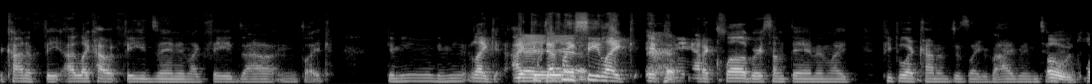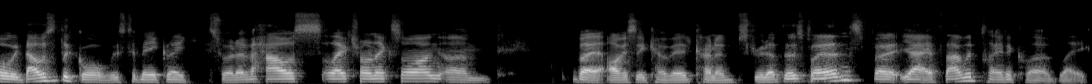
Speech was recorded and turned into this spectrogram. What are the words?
it kind of fade. I like how it fades in and like fades out, and like give me, give me. Like yeah, I could yeah, definitely yeah. see like it playing at a club or something, and like people are kind of just like vibing to. Oh, totally. That was the goal was to make like sort of a house electronic song. Um, but obviously COVID kind of screwed up those plans. But yeah, if that would play in a club, like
